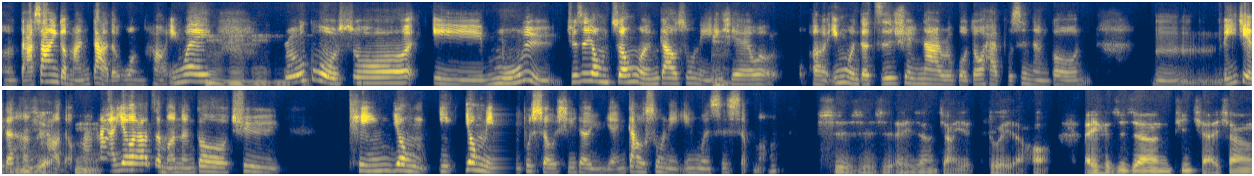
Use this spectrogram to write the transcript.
呃打上一个蛮大的问号，因为如果说以母语就是用中文告诉你一些、呃英文的资讯，那如果都还不是能够嗯理解的很好的话，嗯那又要怎么能够去听用一用你不熟悉的语言告诉你英文是什么？是是是，哎，这样讲也对啊哈。哎，可是这样听起来像，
